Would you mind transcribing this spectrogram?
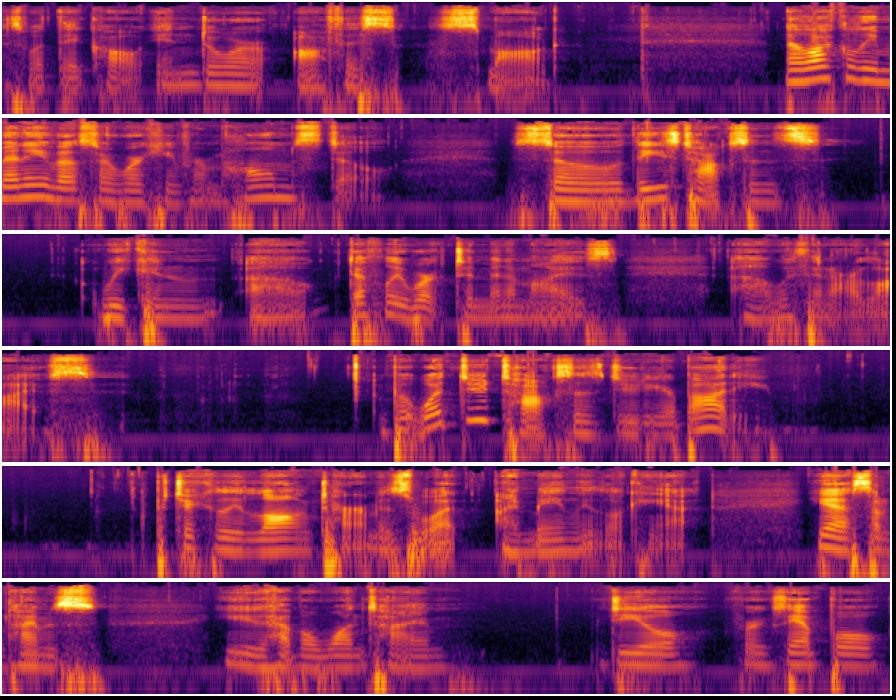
as what they call indoor office smog. Now, luckily, many of us are working from home still, so these toxins we can uh, definitely work to minimize uh, within our lives. But what do toxins do to your body? Particularly long term is what I'm mainly looking at. yeah, sometimes you have a one time deal. For example,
